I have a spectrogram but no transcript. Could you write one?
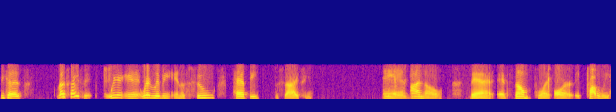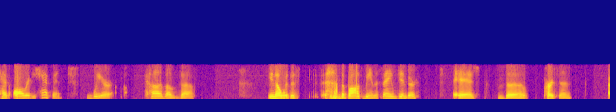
Because let's face it, we're in we're living in a sue happy society. And I know that at some point or it probably has already happened where because of the you know, with the the boss being the same gender as the person a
